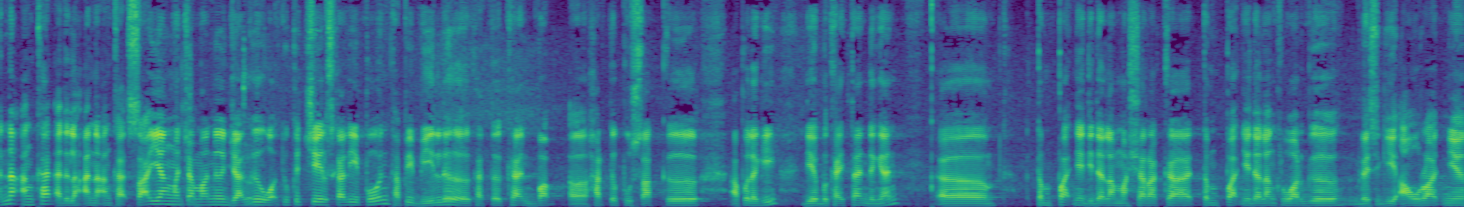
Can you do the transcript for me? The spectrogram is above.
anak angkat adalah anak angkat. Sayang macam mana jaga Betul. waktu kecil sekalipun tapi bila katakan bab uh, harta pusaka apa lagi dia berkaitan dengan uh, tempatnya di dalam masyarakat, tempatnya dalam keluarga dari segi auratnya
